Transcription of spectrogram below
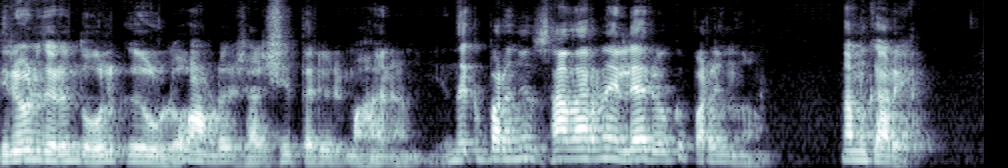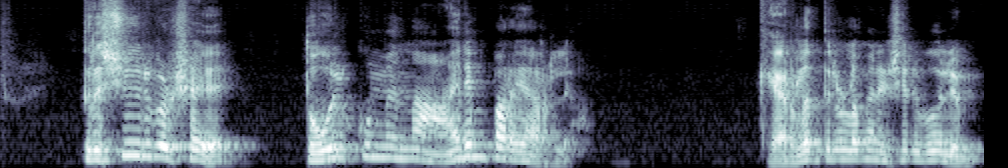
തിരുവനന്തപുരം തോൽക്കുകയുള്ളൂ. അവിടെ ശശി തരൂർ മഹാനാണ്. എന്നൊക്കെ പറഞ്ഞ് സാധാരണ എല്ലാവരും ഒക്കെ പറയുന്നതാണ്. നമുക്കറിയാം. തൃശ്ശൂർ പക്ഷേ തോൽക്കുമെന്ന് ആരും പറയാറില്ല. കേരളത്തിലുള്ള മനുഷ്യർ പോലും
